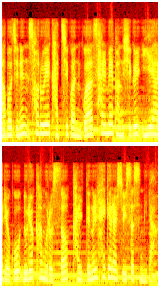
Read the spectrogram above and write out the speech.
아버지는 서로의 가치관과 삶의 방식을 이해하려고 노력함으로써 갈등을 해결할 수 있었습니다.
